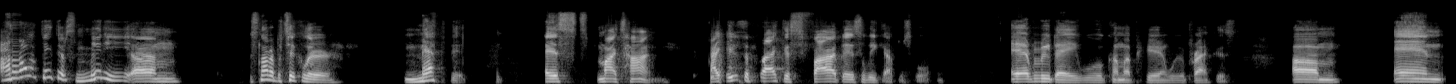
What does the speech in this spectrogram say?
I don't think there's many. Um, it's not a particular method. It's my time. I used to practice five days a week after school. Every day we would come up here and we would practice. Um, and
